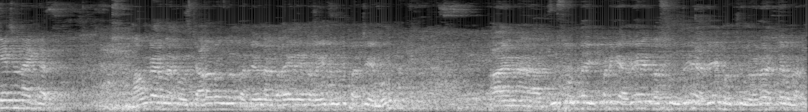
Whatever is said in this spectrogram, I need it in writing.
కేశవ నాయక్ గారు. మామగారు నాకు చాలా రోజులు పరిచయం. నాకు పదహైదు రైతు నుంచి పరిచయము. ఆయన చూస్తుంటే ఇప్పటికీ అదే డ్రెస్ ఉంది అదే మనిషి ఉన్నాడు అట్లే ఉన్నాడు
